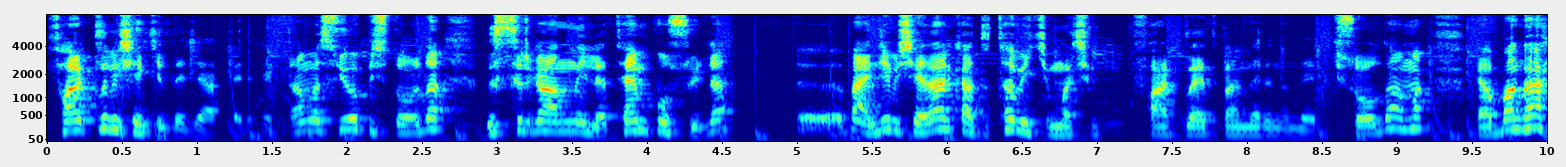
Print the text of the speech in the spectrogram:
farklı bir şekilde cevap verecekti. Ama Siopis de orada ısırganlığıyla, temposuyla e, bence bir şeyler kattı. Tabii ki maçın farklı etmenlerinin de etkisi oldu ama ya bana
